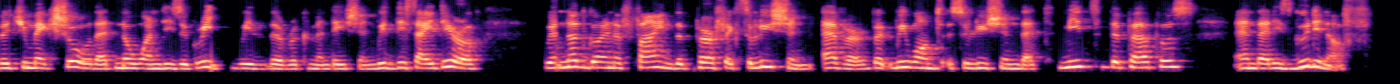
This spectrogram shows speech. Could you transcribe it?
but you make sure that no one disagree with the recommendation, with this idea of we're not going to find the perfect solution ever, but we want a solution that meets the purpose and that is good enough.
